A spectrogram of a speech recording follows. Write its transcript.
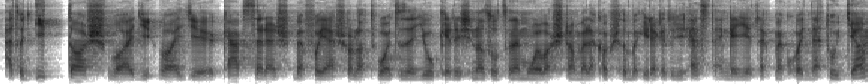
Hát, hogy ittas vagy, vagy kápszeres befolyás alatt volt, az egy jó kérdés. Én azóta nem olvastam vele kapcsolatban híreket, hogy ezt engedjétek meg, hogy ne tudjam.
